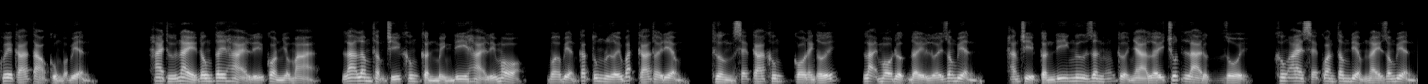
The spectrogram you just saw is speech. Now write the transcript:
khuê cá tảo cùng bờ biển hai thứ này đông tây hải lý còn nhiều mà, la lâm thậm chí không cần mình đi hải lý mò, bờ biển cắt tung lưới bắt cá thời điểm, thường sẽ cá không có đánh tới, lại mò được đẩy lưới rong biển, hắn chỉ cần đi ngư dân cửa nhà lấy chút là được rồi, không ai sẽ quan tâm điểm này rong biển,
